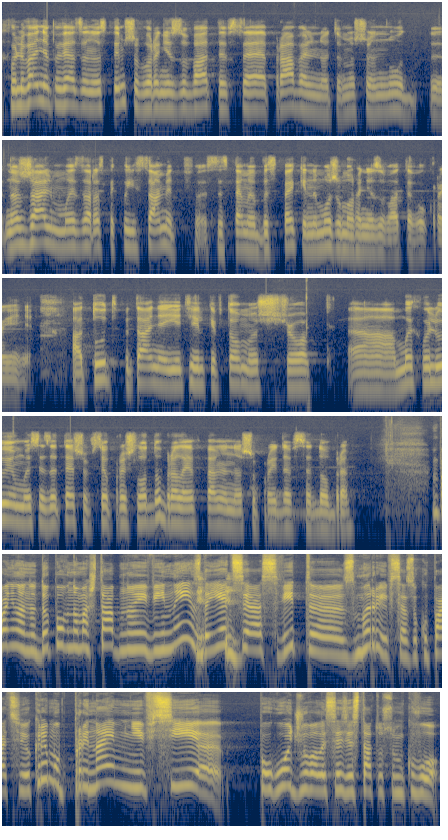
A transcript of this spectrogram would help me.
Хвилювання пов'язано з тим, щоб організувати все правильно, тому що ну на жаль, ми зараз такий саміт системи безпеки не можемо організувати в Україні. А тут питання є тільки в тому, що е, ми хвилюємося за те, щоб все пройшло добре, але я впевнена, що пройде все добре. Пані Лено, до повномасштабної війни, здається, світ е, змирився з окупацією Криму. Принаймні всі е, погоджувалися зі статусом КВО.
